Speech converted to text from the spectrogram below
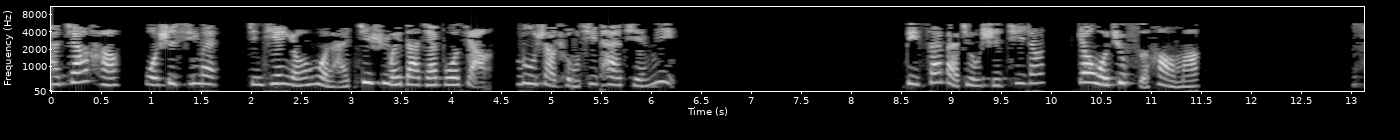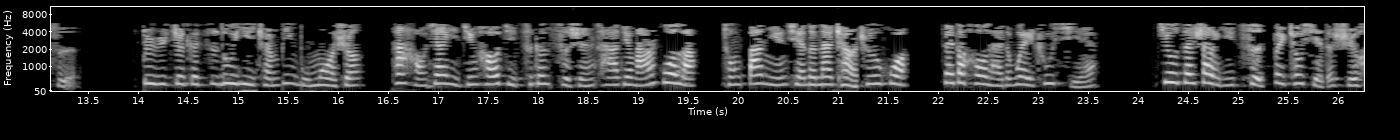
大家好，我是西妹，今天由我来继续为大家播讲《路上宠妻太甜蜜》第三百九十七章，让我去死好吗？死，对于这个字，陆亦辰并不陌生，他好像已经好几次跟死神擦肩而过了。从八年前的那场车祸，再到后来的胃出血，就在上一次被抽血的时候，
